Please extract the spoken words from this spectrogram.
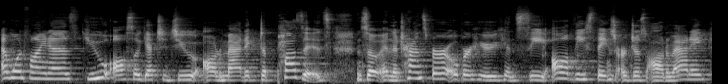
M1 Finance you also get to do automatic deposits. And so in the transfer over here you can see all of these things are just automatic.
